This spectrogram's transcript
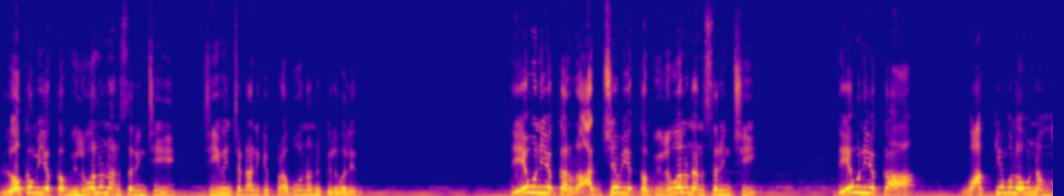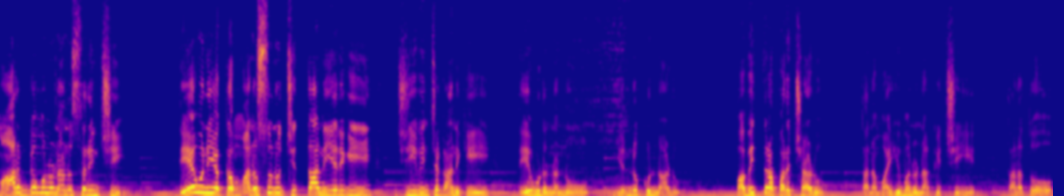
లోకం యొక్క విలువలను అనుసరించి జీవించడానికి ప్రభువు నన్ను పిలవలేదు. దేవుని యొక్క రాజ్యం యొక్క విలువలను అనుసరించి దేవుని యొక్క వాక్యములో ఉన్న మార్గములను అనుసరించి దేవుని యొక్క మనసును చిత్తాన్ని ఎరిగి జీవించడానికి దేవుడు నన్ను ఎన్నుకున్నాడు పవిత్రపరిచాడు తన మహిమను నాకు ఇచ్చి తనతో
